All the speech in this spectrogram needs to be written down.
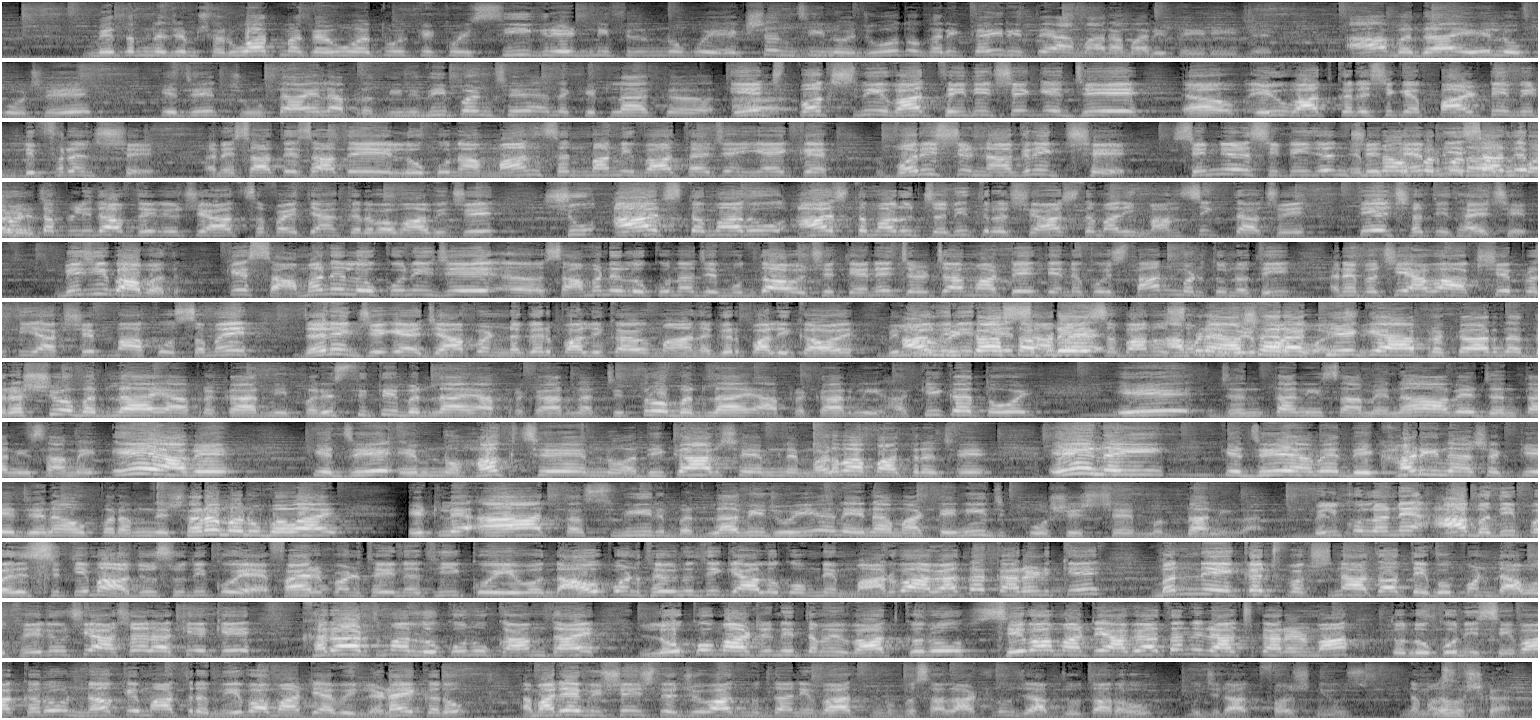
મેં તમને જેમ શરૂઆતમાં કહ્યું હતું કે કોઈ સી ગ્રેડની ફિલ્મનો કોઈ એક્શન સીન હોય, જુઓ તો ખરી કઈ રીતે આ મારામારી થઈ રહી છે. આ બધા એ લોકો છે કે જે ચૂંટાયેલા પ્રતિનિધિ પણ છે અને કેટલાક એ જ પક્ષની વાત થઈ રહી છે કે જે એવી વાત કરે છે કે પાર્ટી વિથ ડિફરન્સ છે. અને સાથે સાથે લોકોના માન સન્માનની વાત થાય છે. અહીંયા એક વરિષ્ઠ નાગરિક છે સિનિયર સિટીઝન છે. તેમની સાથે પણ તકલીફ થઈ રહ્યું છે. હાથ સફાઈ ત્યાં કરવામાં આવી છે. શું આજ તમારું આજ તમારું ચરિત્ર છે? આજ તમારી માનસિકતા છે? તે છતી થાય છે. બીજી બાબત કે સામાન્ય લોકોની જે સામાન્ય લોકોના જે મુદ્દાઓ છે તેને ચર્ચા માટે તેને કોઈ સ્થાન મળતું નથી અને પછી આવા આક્ષેપ પ્રતિ આક્ષેપમાં આખો સમય દરેક જગ્યાએ જ્યાં પણ નગરપાલિકા હોય મહાનગરપાલિકા હોય બિલકુલ આવી રીતે આપણે સામાન્ય સભાનો સમય આપણે આશા રાખીએ કે આ પ્રકારના દ્રશ્યો બદલાય આ પ્રકારની પરિસ્થિતિ બદલાય આ પ્રકારના ચિત્રો બદલાય આ પ્રકારની હકીકત હોય એ જનતાની સામે ન આવે જનતાની સામે એ આવે કે જે એમનો હક છે, એમનો અધિકાર છે, એમને મળવા પાત્ર છે, એ નહીં કે જે અમે દેખાડી ના શકીએ, જેના ઉપર અમને શરમ અનુભવાય એટલે આ તસવીર બદલાવી જોઈએ અને એના માટેની જ કોશિશ છે મુદ્દાની વાત. બિલકુલ અને આ બધી પરિસ્થિતિમાં હજુ સુધી કોઈ એફઆઈઆર પણ થઈ નથી કોઈ એવો દાવો પણ થયો નથી કે આ લોકો અમને મારવા આવ્યા હતા કારણ કે બંને એક જ પક્ષના હતા તેવો પણ દાવો થઈ રહ્યો છે. આશા રાખીએ કે ખરા અર્થમાં લોકોનું કામ થાય. લોકો માટેની તમે વાત કરો સેવા માટે આવ્યા હતા ને રાજકારણમાં તો લોકોની સેવા કરો ન કે માત્ર મેવા માટે આવી લડાઈ કરો. અમારી આ વિશેષ રજૂઆત મુદ્દાની વાત બસ આટલું જ. આપ જોતા રહો ગુજરાત ફર્સ્ટ ન્યૂઝ. નમસ્કાર.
